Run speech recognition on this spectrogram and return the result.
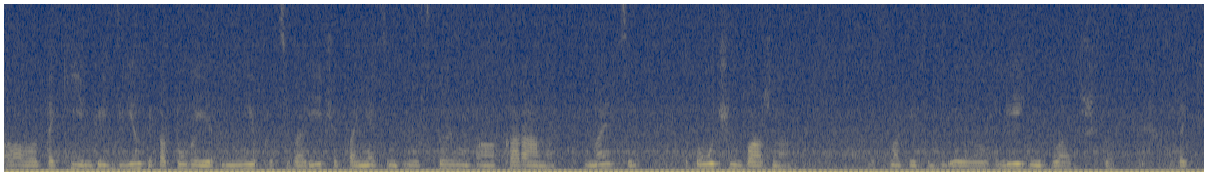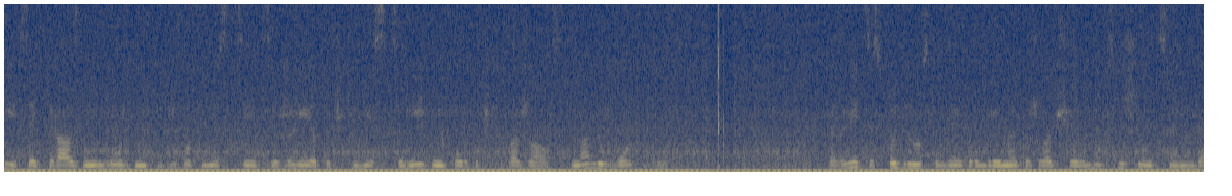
а, такие ингредиенты, которые не противоречат понятиям и устоям Корана. Понимаете? Это очень важно смотрите, э, летние платьишки, такие всякие разные модники. И вот есть эти жилеточки, есть летние курточки, пожалуйста, на любой вкус. Даже видите, 199 рублей, но это же вообще ну, смешные цены, да?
